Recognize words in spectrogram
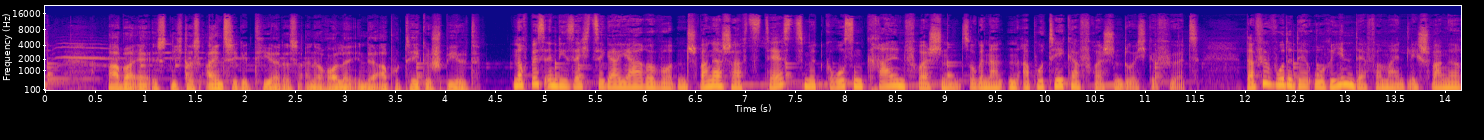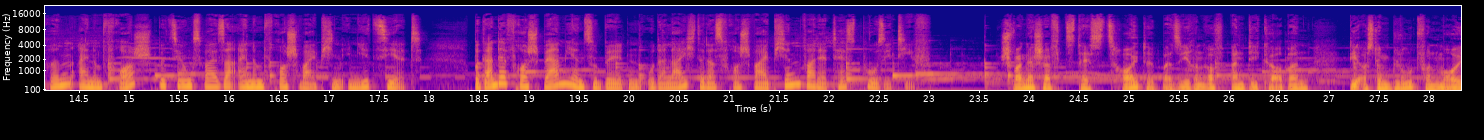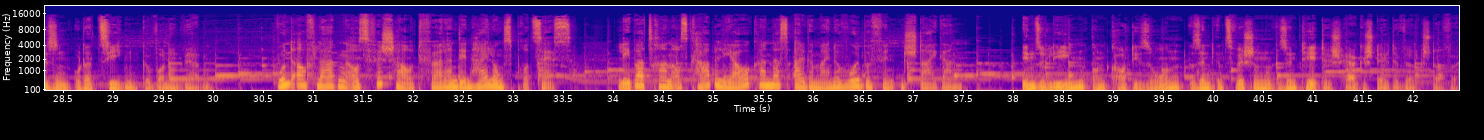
Aber er ist nicht das einzige Tier, das eine Rolle in der Apotheke spielt. Noch bis in die 60er Jahre wurden Schwangerschaftstests mit großen Krallenfröschen, sogenannten Apothekerfröschen, durchgeführt. Dafür wurde der Urin der vermeintlich Schwangeren einem Frosch bzw. einem Froschweibchen injiziert. Begann der Frosch Spermien zu bilden oder leichte das Froschweibchen, war der Test positiv. Schwangerschaftstests heute basieren auf Antikörpern, die aus dem Blut von Mäusen oder Ziegen gewonnen werden. Wundauflagen aus Fischhaut fördern den Heilungsprozess. Lebertran aus Kabeljau kann das allgemeine Wohlbefinden steigern. Insulin und Cortison sind inzwischen synthetisch hergestellte Wirkstoffe,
